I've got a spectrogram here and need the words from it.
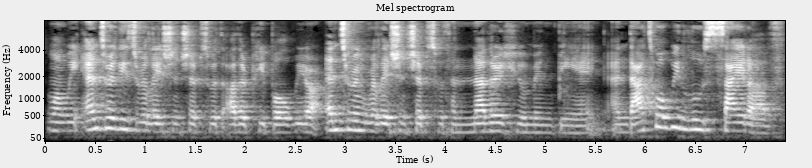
When we enter these relationships with other people, we are entering relationships with another human being. And that's what we lose sight of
